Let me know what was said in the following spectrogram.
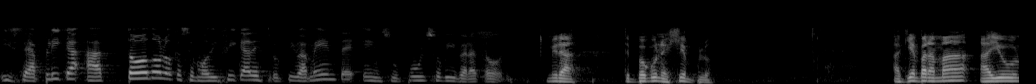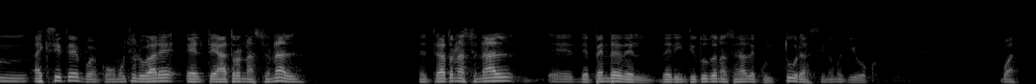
Y se aplica a todo lo que se modifica destructivamente en su pulso vibratorio. Mira, te pongo un ejemplo. Aquí en Panamá hay un, existe, bueno, como muchos lugares, el Teatro Nacional. El Teatro Nacional eh, depende del, del Instituto Nacional de Cultura, si no me equivoco. Bueno,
